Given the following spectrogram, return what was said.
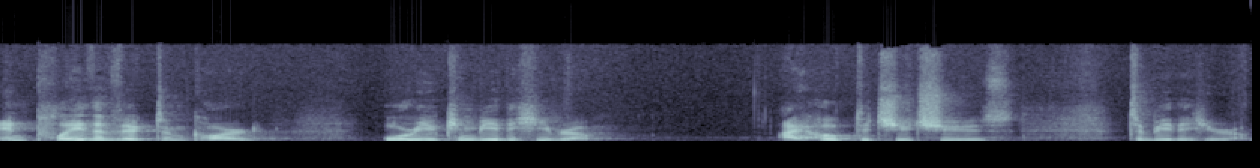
and play the victim card, or you can be the hero. I hope that you choose to be the hero.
